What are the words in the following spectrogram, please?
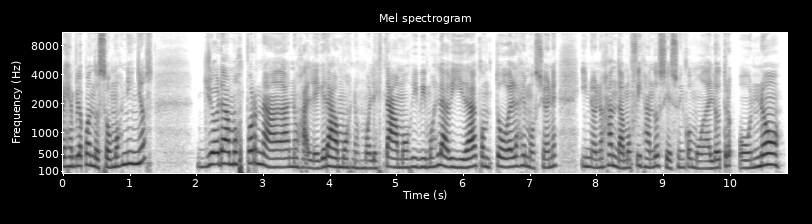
por ejemplo, cuando somos niños, lloramos por nada, nos alegramos, nos molestamos, vivimos la vida con todas las emociones y no nos andamos fijando si eso incomoda al otro o no.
